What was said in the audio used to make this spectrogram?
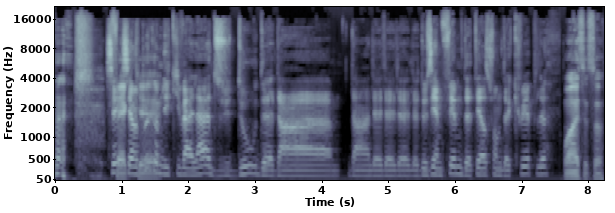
C'est un que- peu comme l'équivalent du dude dans, dans le, le- le- deuxième film de Tales from the Crypt. Là. ouais, c'est ça.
